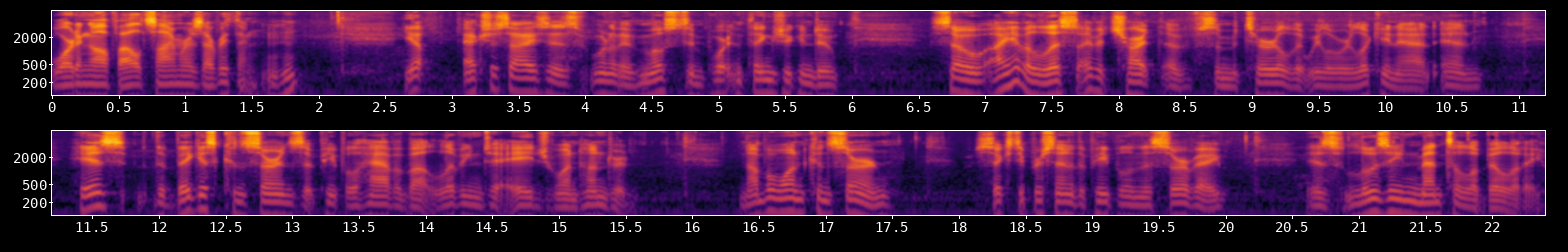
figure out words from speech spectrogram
warding off Alzheimer's, everything. Yep. Exercise is one of the most important things you can do. So I have a list, I have a chart of some material that we were looking at, and here's the biggest concerns that people have about living to age 100. Number one concern 60% of the people in this survey is losing mental ability.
